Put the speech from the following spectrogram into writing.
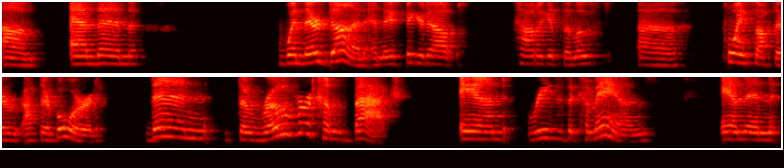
Um, and then when they're done and they've figured out how to get the most uh, points off their off their board, then the rover comes back and reads the commands. And then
